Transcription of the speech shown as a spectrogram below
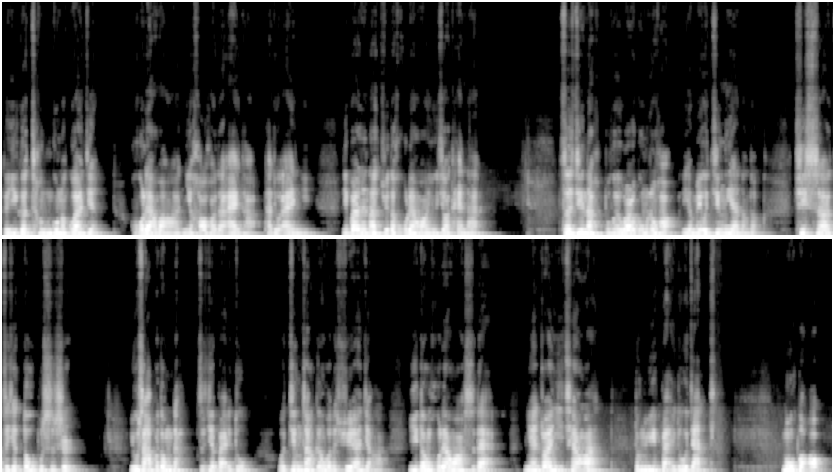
的一个成功的关键。互联网啊，你好好的爱它，它就爱你。一般人呢觉得互联网营销太难，自己呢不会玩公众号，也没有经验等等。其实啊，这些都不是事儿，有啥不懂的，直接百度。我经常跟我的学员讲啊，移动互联网时代，年赚一千万等于百度加某宝，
